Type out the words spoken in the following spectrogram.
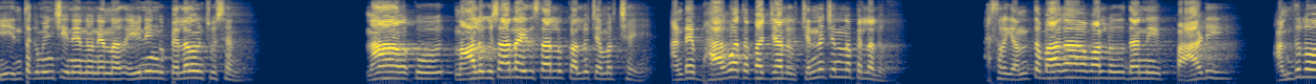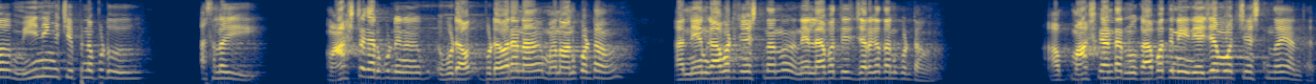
ఈ ఇంతకు మించి నేను నిన్న ఈవినింగ్ పిల్లలను చూశాను. నాకు నాలుగు సార్లు ఐదు సార్లు కళ్ళు చెమర్చాయి. అంటే భాగవత పద్యాలు చిన్న చిన్న పిల్లలు. అసలు ఎంత బాగా వాళ్ళు దాన్ని పాడి అందులో మీనింగ్ చెప్పినప్పుడు అసలు ఈ మాస్టర్ గారు ఇప్పుడు నేను ఇప్పుడు ఇప్పుడు ఎవరైనా మనం అనుకుంటాం నేను కాబట్టి చేస్తున్నాను నేను లేకపోతే ఇది జరగదు అనుకుంటాం. ఆ మాస్టర్ గారు అంటారు నువ్వు కాకపోతే నీ నిజం వచ్చేస్తుందా అంటారు.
